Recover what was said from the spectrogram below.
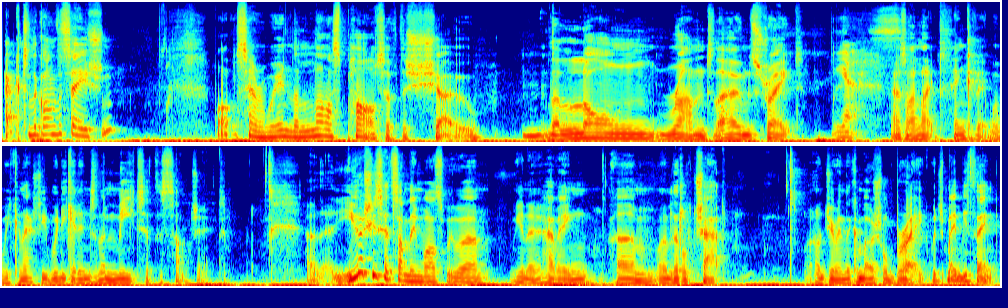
Back to the conversation. Well, Sarah, we're in the last part of the show, the long run to the home straight, Yes. as I like to think of it, where we can actually really get into the meat of the subject. Uh, you actually said something whilst we were, you know, having um, a little chat Uh, during the commercial break, which made me think,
